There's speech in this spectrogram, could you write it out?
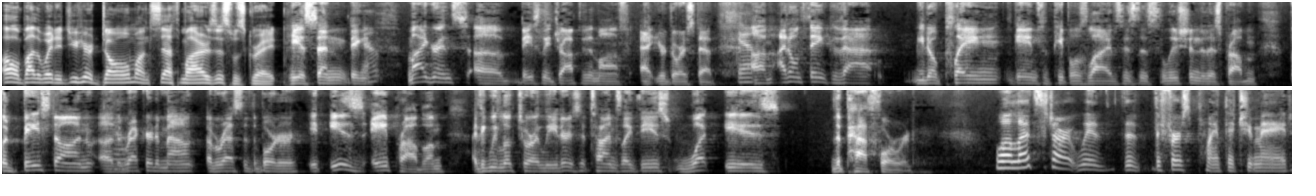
Oh, by the way, did you hear Dome on Seth Meyers? This was great. He is sending migrants, uh, basically dropping them off at your doorstep. Yeah. Um, I don't think that you know, playing games with people's lives is the solution to this problem. But based on uh, yeah. the record amount of arrests at the border, it is a problem. I think we look to our leaders at times like these. What is the path forward? Well, let's start with the, the first point that you made.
